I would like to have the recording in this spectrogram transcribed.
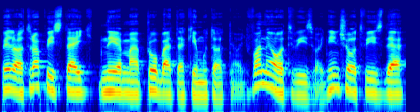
Például a Trappist 1-nél már próbálták kimutatni, hogy van-e ott víz, vagy nincs ott víz, de,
